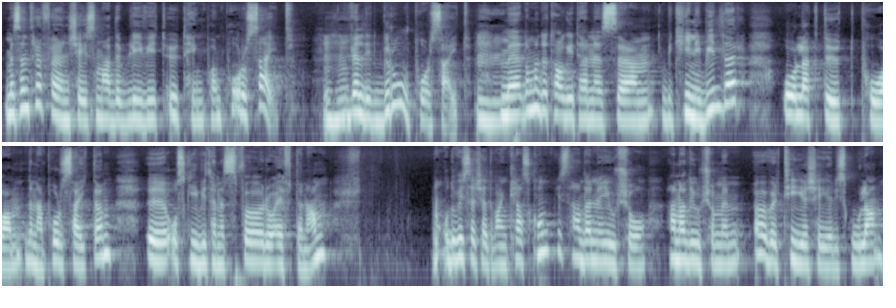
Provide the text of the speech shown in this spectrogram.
Men sen träffade jag en tjej som hade blivit uthängd på en porrsajt. Väldigt grov porrsajt. Men de hade tagit hennes um, bikinibilder och lagt ut på den här porrsajten eh, och skrivit hennes för och efternamn. Och då visade det sig att det var en klasskompis. Han hade gjort så, han hade gjort så med över tio tjejer i skolan.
